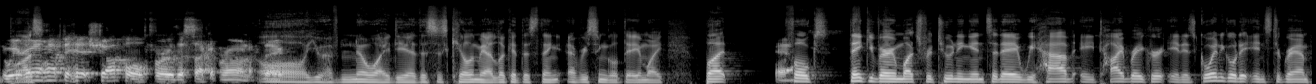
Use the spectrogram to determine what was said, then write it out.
We're gonna have to hit shuffle for the second round. Oh, you have no idea. This is killing me. I look at this thing every single day, Mike. But Yeah. folks, thank you very much for tuning in today. We have a tiebreaker. It is going to go to Instagram.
